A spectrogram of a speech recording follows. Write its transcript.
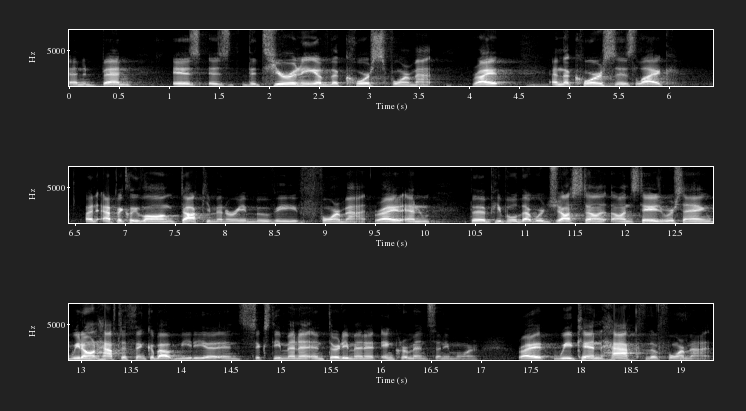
and Ben, is, is the tyranny of the course format, right? Mm-hmm. And the course is like an epically long documentary movie format, right? And the people that were just on, on stage were saying, we don't have to think about media in 60 minute and 30 minute increments anymore, right? We can hack the format.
